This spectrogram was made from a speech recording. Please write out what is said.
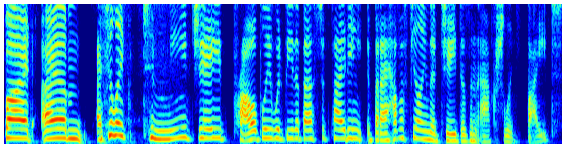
But um, I feel like to me, Jade probably would be the best at fighting. But I have a feeling that Jade doesn't actually fight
